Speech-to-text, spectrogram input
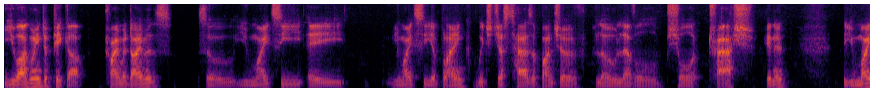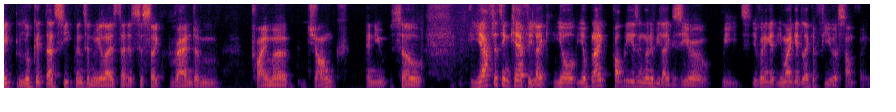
you are going to pick up primer dimers. So you might see a you might see a blank which just has a bunch of low level short trash in it. You might look at that sequence and realize that it's just like random primer junk. And you so you have to think carefully. Like your your blank probably isn't going to be like zero reads. You're going to get you might get like a few or something,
